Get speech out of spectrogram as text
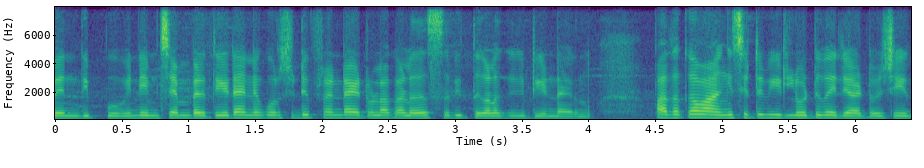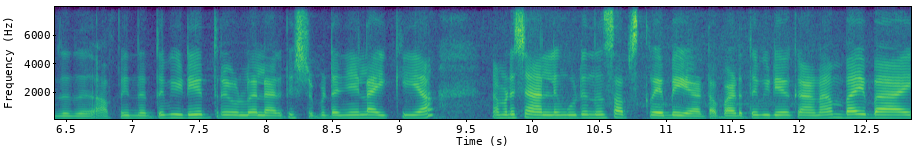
ബന്ദിപ്പൂവിന്റെയും ചെമ്പരത്തിയുടെ തന്നെ കുറച്ച് ഡിഫറെന്റ് ആയിട്ടുള്ള കളേഴ്സ് വിത്തുകളൊക്കെ കിട്ടിയിട്ടുണ്ടായിരുന്നു. അപ്പോൾ അതൊക്കെ വാങ്ങിച്ചിട്ട് വീട്ടിലോട്ട് വരിക കേട്ടോ ചെയ്തത്. അപ്പോൾ ഇന്നത്തെ വീഡിയോ ഇത്രയേ ഉള്ളൂ. എല്ലാവർക്കും ഇഷ്ടപ്പെട്ടെങ്കിൽ ലൈക്ക് ചെയ്യുക. നമ്മുടെ ചാനലും കൂടി ഒന്ന് സബ്സ്ക്രൈബ് ചെയ്യാം കേട്ടോ. അപ്പോൾ അടുത്ത വീഡിയോ കാണാം. ബൈ ബൈ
